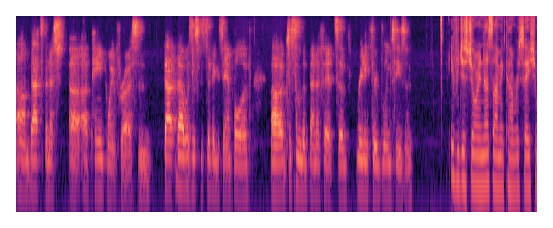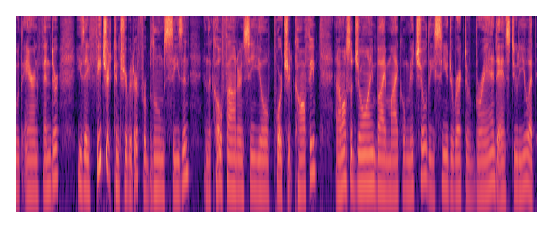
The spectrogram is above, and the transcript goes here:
um, that's been a, a, pain point for us. And that, that was a specific example of uh, just some of the benefits of reading through Bloom Season. If you're just joining us, I'm in conversation with Aaron Fender. He's a featured contributor for Bloom Season and the co founder and CEO of Portrait Coffee. And I'm also joined by Michael Mitchell, the Senior Director of Brand and Studio at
